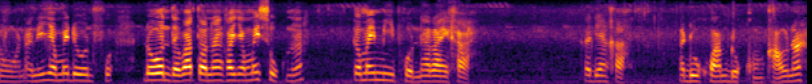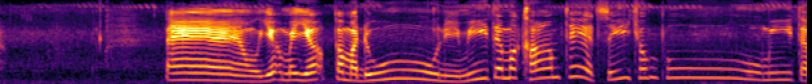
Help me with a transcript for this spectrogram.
นอน อันนี้ยังไม่โดนฝนโดนแต่ว่าตอนนั้นเขายังไม่สุกนะ ก็ไม่มีผลอะไรค่ะ ก็เนี่ยค่ะ มาดูความดกของเขานะแต่เยอะไม่เยอะก็มาดูนี่มีแต่มะขามเทศสีชมพู มีแต่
